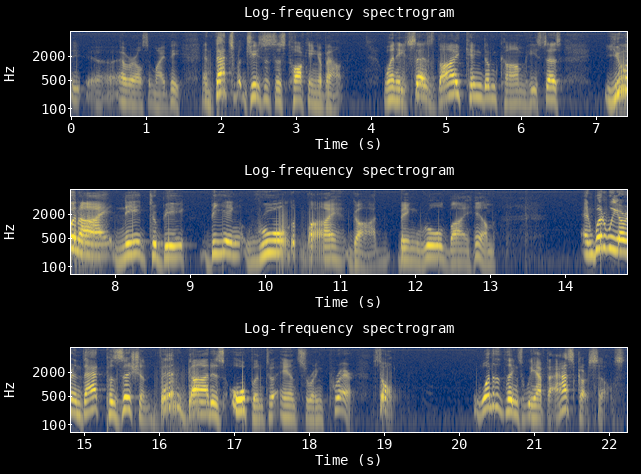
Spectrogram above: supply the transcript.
uh, ever else it might be. And that's what Jesus is talking about. When he says, Thy kingdom come, he says, You and I need to be being ruled by God, being ruled by Him. And when we are in that position, then God is open to answering prayer. So, one of the things we have to ask ourselves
